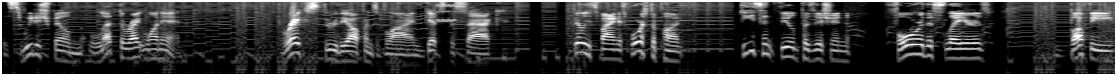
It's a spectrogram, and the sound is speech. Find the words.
the Swedish film Let the Right One In, breaks through the offensive line, gets the sack. Philly's finest, forced to punt. Decent field position for the Slayers. Buffy,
